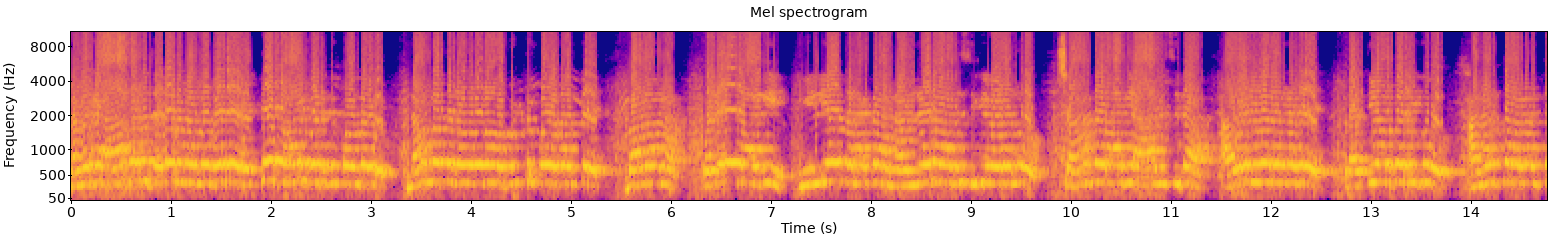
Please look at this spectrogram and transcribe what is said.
ನಮಗೆ ಆಗಲು ಜನರು ನಮ್ಮ ಮೇಲೆ ಎಷ್ಟೇ ಬಾಯಿ ಪಡೆದುಕೊಂಡರು ನಮ್ಮ ತನವನ್ನು ಬಿಟ್ಟು ಇಲ್ಲಿಯ ತನಕ ನನ್ನೆರಡು ಅರಸಿಗೆಗಳನ್ನು ಶಾಂತರಾಗಿ ಆಲಿಸಿದ ಅವರಿವರಲ್ಲದೆ ಪ್ರತಿಯೊಬ್ಬರಿಗೂ ಅನಂತ ಅನಂತ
